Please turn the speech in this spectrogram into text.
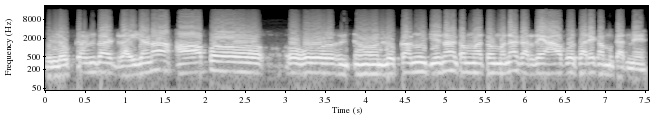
ਲੋਕਾਂ ਨੂੰ ਤਾਂ ਡਰਾਈ ਜਾਣਾ ਆਪ ਉਹ ਲੋਕਾਂ ਨੂੰ ਜਿਹਨਾਂ ਕੰਮਾਂ ਤੋਂ ਮਨਾ ਕਰਦੇ ਆਪ ਉਹ ਸਾਰੇ ਕੰਮ ਕਰਨੇ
